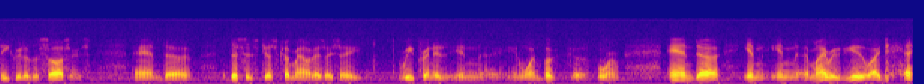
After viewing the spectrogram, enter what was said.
Secret of the Saucers. And uh, this has just come out, as I say, reprinted in uh, in one book uh, form. And uh, in in my review, I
